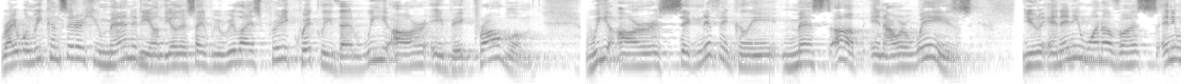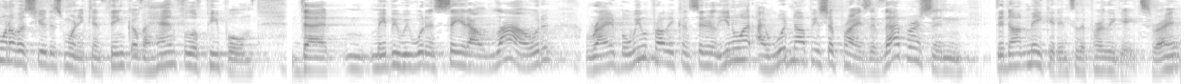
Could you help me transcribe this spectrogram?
Right? When we consider humanity on the other side, we realize pretty quickly that we are a big problem. We are significantly messed up in our ways. You know, and any one of us, any one of us here this morning can think of a handful of people that maybe we wouldn't say it out loud, right? But we would probably consider, you know what? I would not be surprised if that person did not make it into the pearly gates, right?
